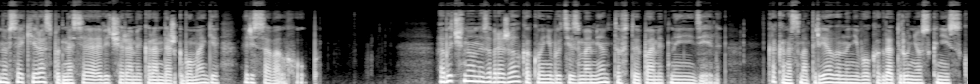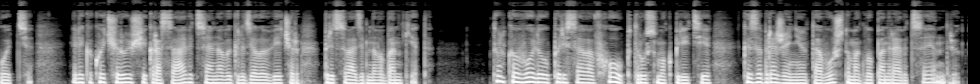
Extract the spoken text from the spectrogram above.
но всякий раз, поднося вечерами карандаш к бумаге, рисовал Хоуп. Обычно он изображал какой-нибудь из моментов той памятной недели. Как она смотрела на него, когда Тру нес к ней Скотти, или какой чарующей красавицей она выглядела в вечер предсвадебного банкета. Только волю порисовав Хоуп, Тру смог перейти к изображению того, что могло понравиться Эндрю —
